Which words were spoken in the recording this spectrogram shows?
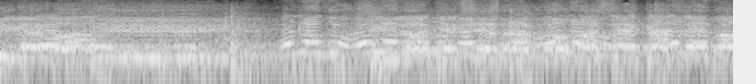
Είμαι. Έλα εδώ, έλα σε κατεβά.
